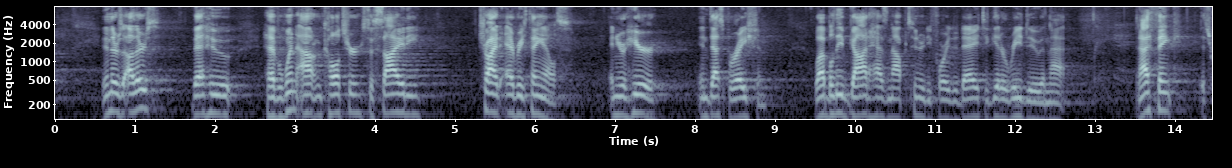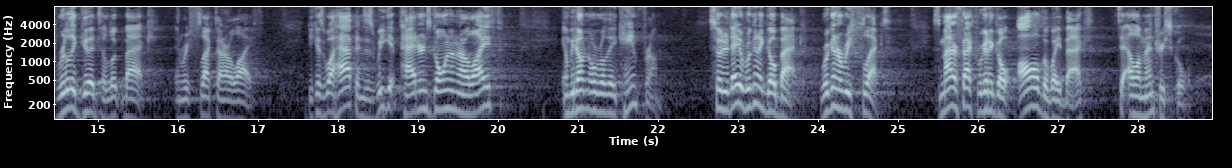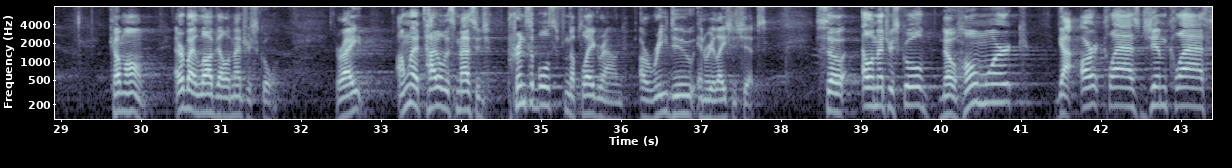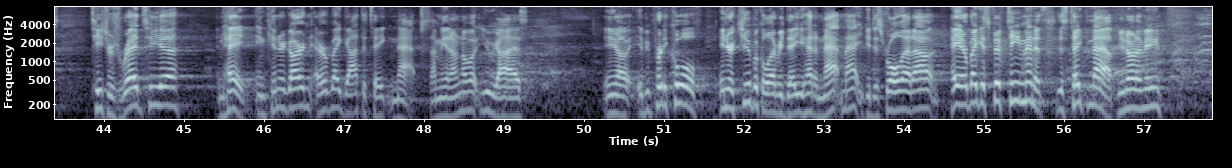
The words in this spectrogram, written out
And there's others that who have went out in culture, society, tried everything else, and you're here in desperation. Well, I believe God has an opportunity for you today to get a redo in that. And I think it's really good to look back and reflect on our life. Because what happens is we get patterns going in our life and we don't know where they came from. So today we're going to go back. We're going to reflect. As a matter of fact, we're going to go all the way back to elementary school. Come on. Everybody loved elementary school, right? I'm going to title this message Principles from the Playground A Redo in Relationships. So, elementary school, no homework, got art class, gym class, teachers read to you. And hey, in kindergarten, everybody got to take naps. I mean, I don't know about you guys. You know, it'd be pretty cool in your cubicle every day. You had a nap mat, you could just roll that out. Hey, everybody gets 15 minutes, just take the nap. You know what I mean?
